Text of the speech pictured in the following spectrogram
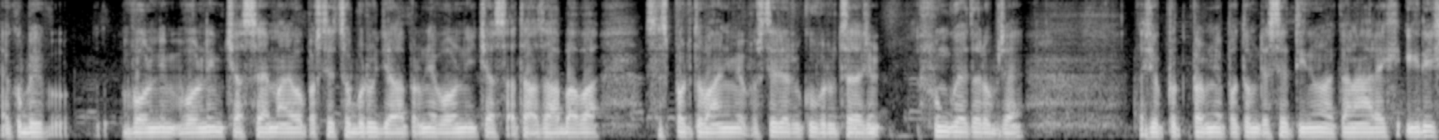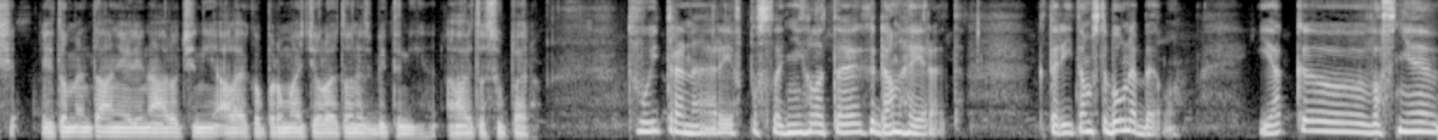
jakoby volným, volným časem, nebo prostě co budu dělat. Pro mě volný čas a ta zábava se sportováním je prostě jde ruku v ruce, takže funguje to dobře. Takže pro mě potom 10 týdnů na Kanárech, i když je to mentálně někdy náročný, ale jako pro moje tělo je to nezbytný a je to super. Tvůj trenér je v posledních letech Dan Hejret, který tam s tebou nebyl. Jak eh, vlastně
